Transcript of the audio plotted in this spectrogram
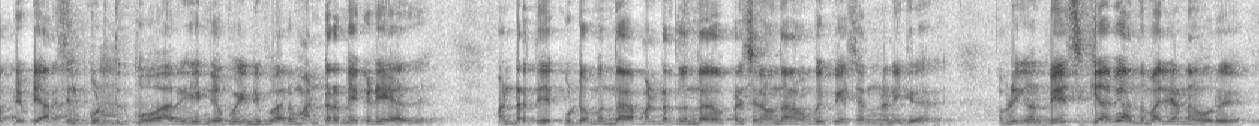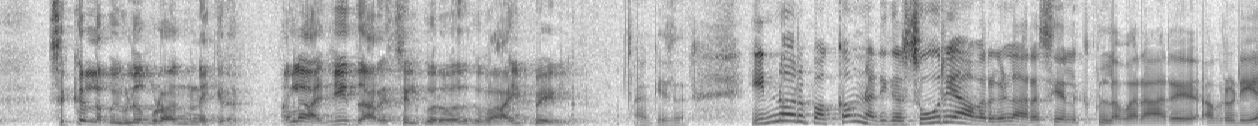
அப்படி இப்படி அரசியல் கூட்டத்துக்கு போவார் எங்கே போய் நிற்பார் மன்றமே கிடையாது. மன்றத்தையே கூட்டம் வந்தால் மன்றத்தில் இருந்தால் பிரச்சனை வந்தால் நம்ம போய் பேசணும்னு நினைக்கிறாரு. அப்படிங்கிறது பேசிக்காகவே அந்த மாதிரியான ஒரு சிக்கலில் போய் விழக்கூடாதுன்னு நினைக்கிறாரு. அதனால் அஜித் அரசியலுக்கு வருவதற்கு வாய்ப்பே இல்லை. ஓகே சார் இன்னொரு பக்கம் நடிகர் சூர்யா அவர்கள் அரசியலுக்குள்ள வராரு. அவருடைய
